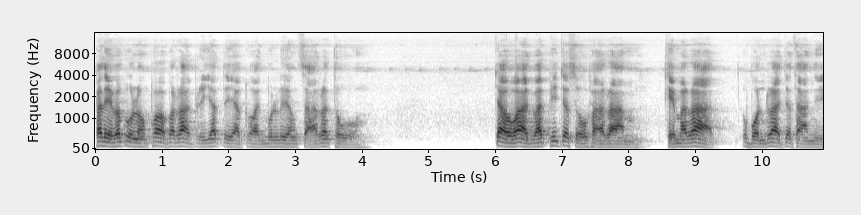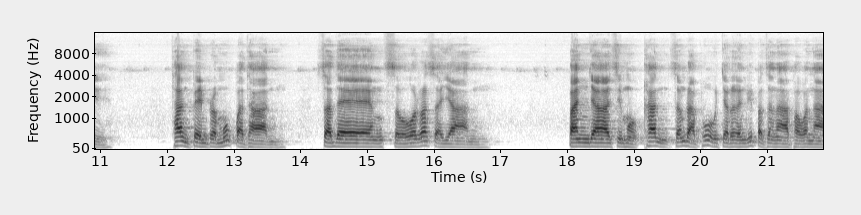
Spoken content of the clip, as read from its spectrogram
พระเดชพระคุณหลวงพ่อพระราชปริยัติยากรบุญเรืองสารโท เจ้าวาดวัดพิจโสภาราม เขมราช อุบลราชธานี ท่านเป็นประมุขประธาน แสดงโสรสยาน ปัญญาสิหกขั้นสำหรับผู้เจริญวิปัสสนาภาวนา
